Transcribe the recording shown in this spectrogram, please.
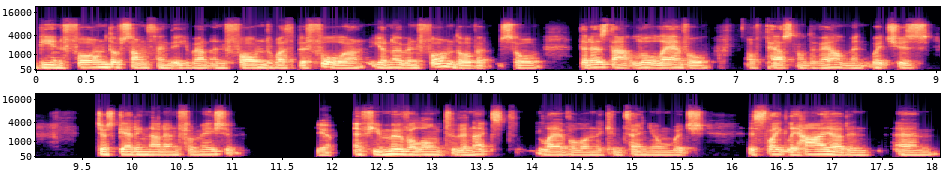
be informed of something that you weren't informed with before. You're now informed of it. So there is that low level of personal development, which is just getting that information. Yeah. If you move along to the next level on the continuum, which is slightly higher in um,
